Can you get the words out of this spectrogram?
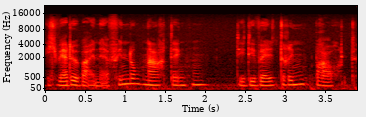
Ich werde über eine Erfindung nachdenken, die die Welt dringend braucht.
